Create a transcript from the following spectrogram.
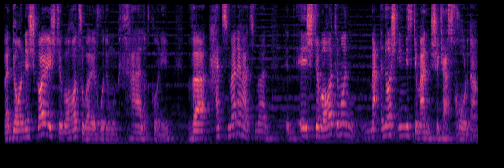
و دانشگاه اشتباهات رو برای خودمون خلق کنیم. و حتما حتما اشتباهات ما معناش این نیست که من شکست خوردم.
